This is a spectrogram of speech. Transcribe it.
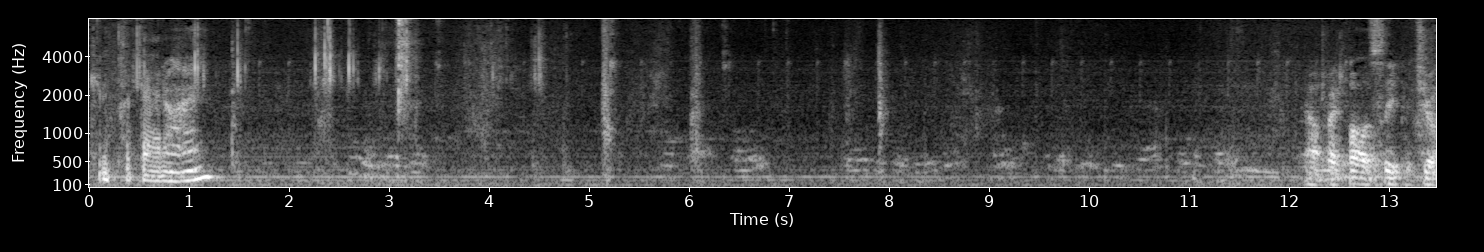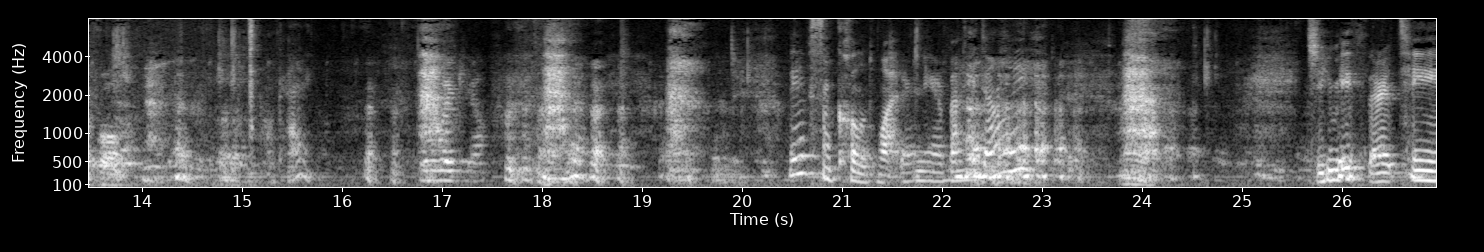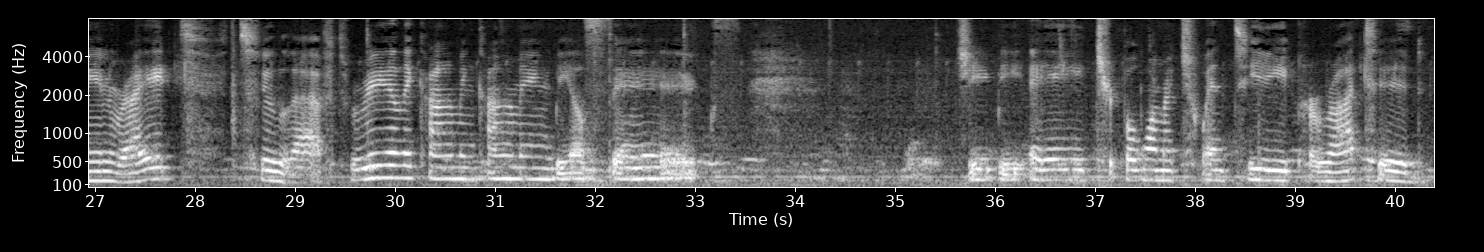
Can put that on. Now, if I fall asleep, it's your fault. Okay. It'll wake you up. We have some cold water nearby, don't we? GB13, right? Two left. Really calming, calming. BL6. GBA, triple warmer 20, parotid.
